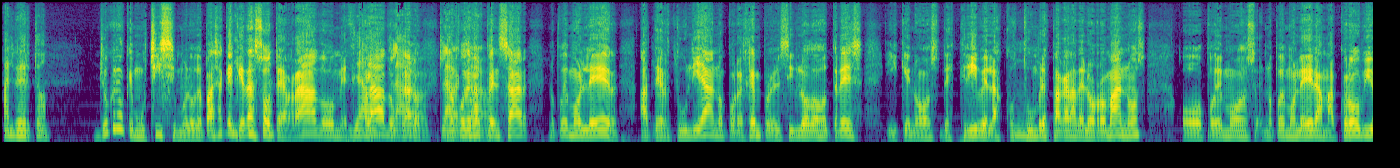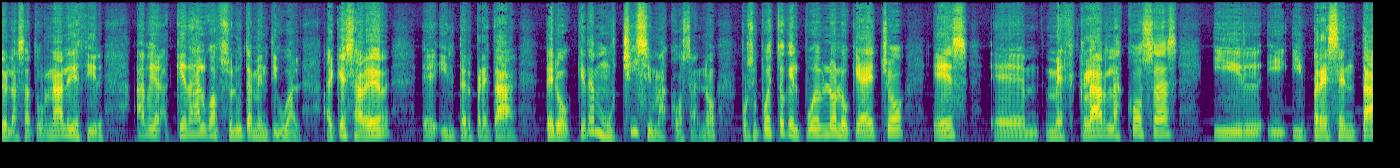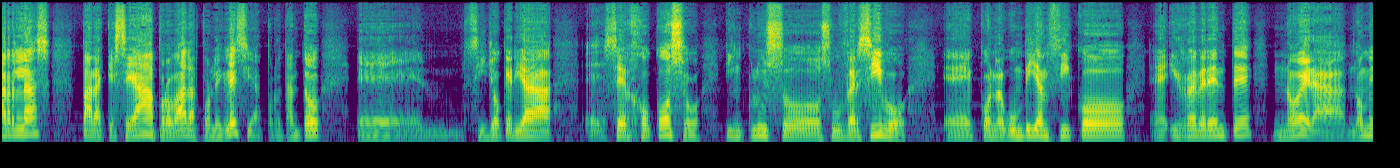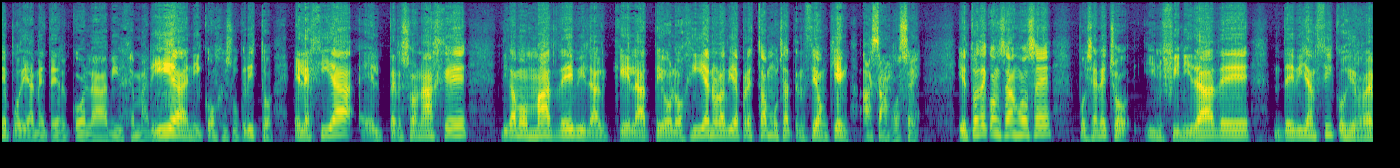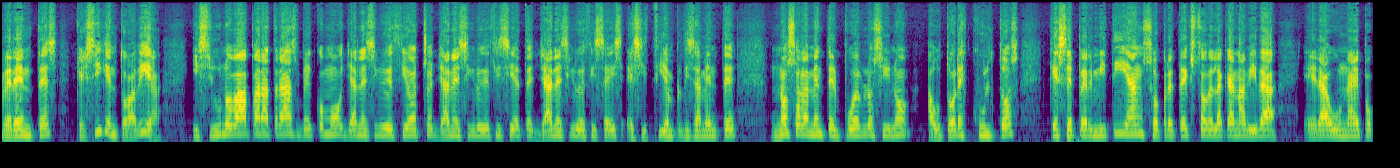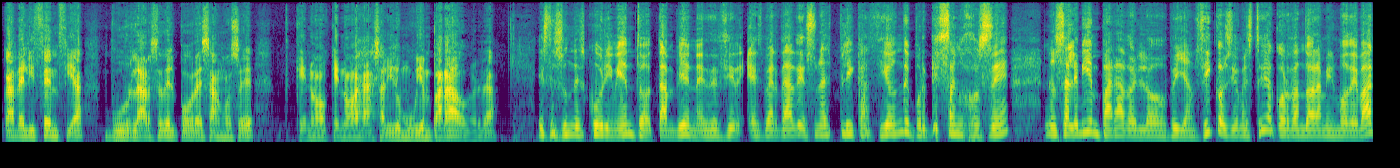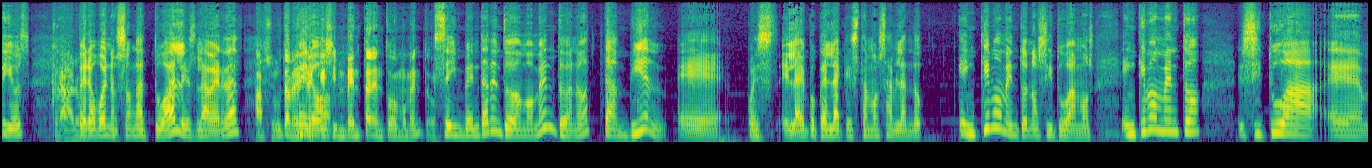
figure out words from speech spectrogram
Alberto? Yo creo que muchísimo. Lo que pasa es que queda soterrado, mezclado, claro, No podemos pensar, no podemos leer a Tertuliano, por ejemplo, del siglo II o III y que nos describe las costumbres paganas de los romanos, o podemos, no podemos leer a Macrobio en la Saturnal y decir, a ver, queda algo absolutamente igual. Hay que saber eh, interpretar, pero quedan muchísimas cosas, ¿no? Por supuesto que el pueblo lo que ha hecho es eh, mezclar las cosas y, presentarlas para que sean aprobadas por la Iglesia. Por lo tanto, eh, si yo quería eh, ser jocoso, incluso subversivo, eh, con algún villancico irreverente, no, era, no me podía meter con la Virgen María ni con Jesucristo. Elegía el personaje, digamos, más débil, al que la teología no le había prestado mucha atención. ¿Quién? A San José. Y entonces con San José, pues se han hecho infinidad de, de villancicos irreverentes que siguen todavía. Y si uno va para atrás, ve cómo ya en el siglo XVIII, ya en el siglo XVII, ya en el siglo XVI existían precisamente no solamente el pueblo, sino autores cultos que se permitían, sobre pretexto de la que Navidad era una época de licencia, burlarse del pobre San José, que no, que no ha salido muy bien parado, ¿verdad? Este es un descubrimiento también, es decir, es verdad, es una explicación de por qué San José no sale bien parado en los villancicos. Yo me estoy acordando ahora mismo de varios, claro. pero bueno, son actuales, la verdad. Absolutamente, es que se inventan en todo momento. Se inventan en todo momento, ¿no? También, eh, pues en la época en la que estamos hablando, ¿en qué momento nos situamos? ¿En qué momento sitúa eh,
